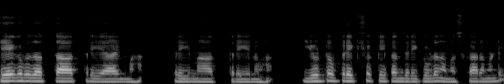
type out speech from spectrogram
జయ గురు దత్తాత్రేయాయ నమ. శ్రీమాత్రే నమ. యూట్యూబ్ ప్రేక్షకులకందరికీ కూడా నమస్కారం అండి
